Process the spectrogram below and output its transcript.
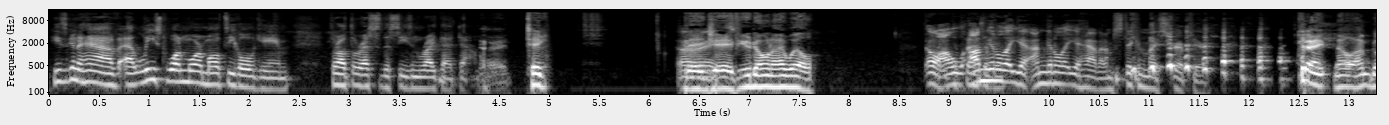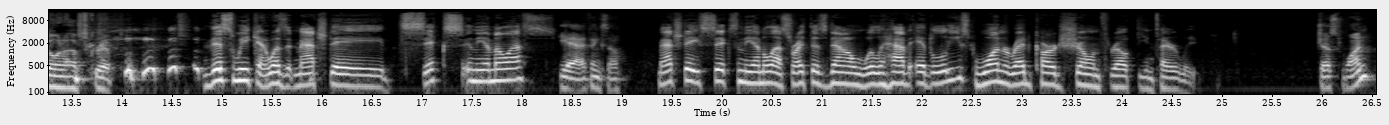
He's going to have at least one more multi goal game throughout the rest of the season. Write that down. All right. Take it, All AJ. right. If you don't, I will. Oh, I'll, I'm gonna let you. I'm gonna let you have it. I'm sticking to my script here. Okay. No, I'm going off script. this weekend was it match day six in the MLS? Yeah, I think so. Match day six in the MLS. Write this down. Will have at least one red card shown throughout the entire league. Just one?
